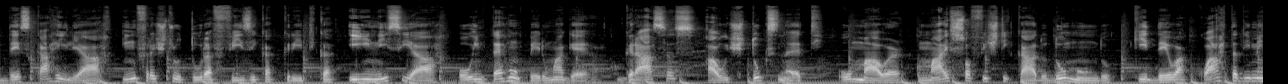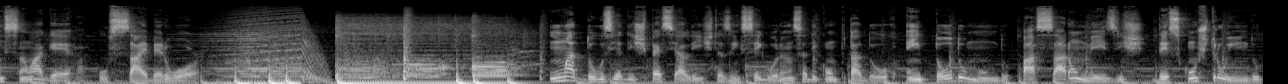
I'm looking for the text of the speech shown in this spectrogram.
descarrilhar infraestrutura física crítica e iniciar ou interromper uma guerra. Graças ao Stuxnet, o malware mais sofisticado do mundo que deu a quarta dimensão à guerra, o Cyber War. Uma dúzia de especialistas em segurança de computador em todo o mundo passaram meses desconstruindo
